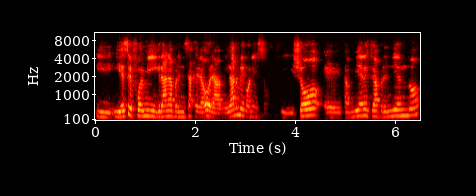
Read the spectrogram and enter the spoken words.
Y, ese fue mi gran aprendizaje de ahora, amigarme con eso. Y yo eh, también estoy aprendiendo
